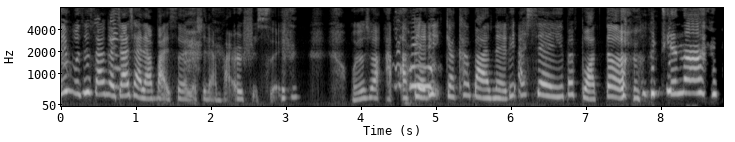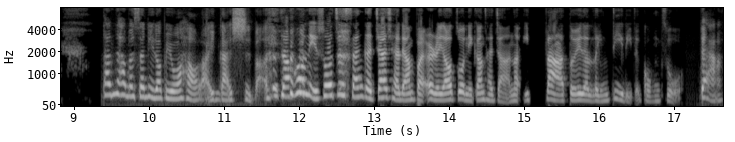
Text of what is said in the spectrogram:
经不是三个加起来两百岁了，是两百二十岁。我就说啊阿伯，你给看吧呢，你哎塞，被拔的，天哪！但是他们身体都比我好了，应该是吧？然后你说这三个加起来两百二的要做你刚才讲的那一大堆的林地里的工作，对啊，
